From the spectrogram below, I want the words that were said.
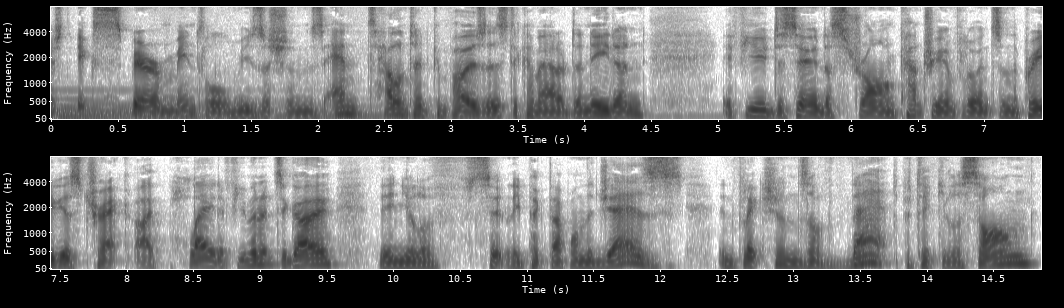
most experimental musicians and talented composers to come out of Dunedin. If you discerned a strong country influence in the previous track I played a few minutes ago, then you'll have certainly picked up on the jazz inflections of that particular song.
